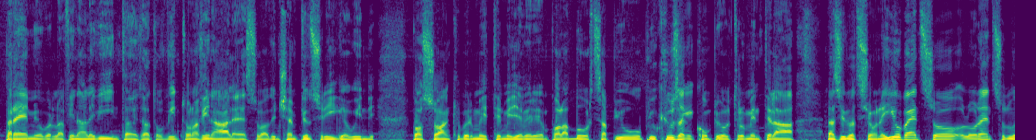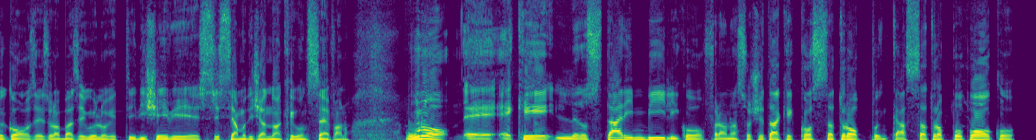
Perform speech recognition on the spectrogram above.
premio per la finale vinta. Esatto, ho vinto una finale, adesso vado in Champions League, quindi posso anche permettermi di avere un po' la borsa più, più chiusa che compie ulteriormente la, la, situazione. Io penso, Lorenzo, due cose sulla base di quello che ti dicevi e stiamo dicendo anche con Stefano. Uno è, è che lo stare in bilico fra una società che costa troppo, incassa troppo poco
